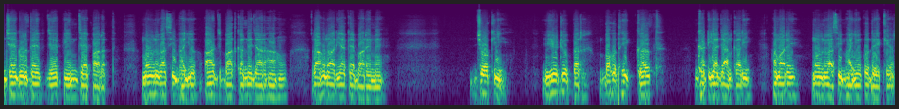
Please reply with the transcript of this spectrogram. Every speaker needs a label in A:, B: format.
A: जय गुरुदेव, जय भीम, जय भारत। मऊ निवासी भाइयों, आज बात करने जा रहा हूँ राहुल आर्या के बारे में, जो कि यूट्यूब पर बहुत ही गलत घटिया जानकारी हमारे मऊ निवासी भाइयों को देखकर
